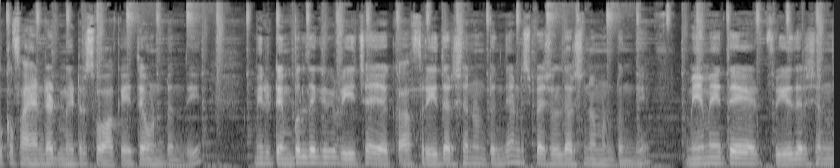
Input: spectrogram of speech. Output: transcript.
ఒక ఫైవ్ హండ్రెడ్ మీటర్స్ వాక్ అయితే ఉంటుంది. మీరు టెంపుల్ దగ్గరికి రీచ్ అయ్యాక ఫ్రీ దర్శనం ఉంటుంది అండ్ స్పెషల్ దర్శనం ఉంటుంది. మేమైతే ఫ్రీ దర్శనం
